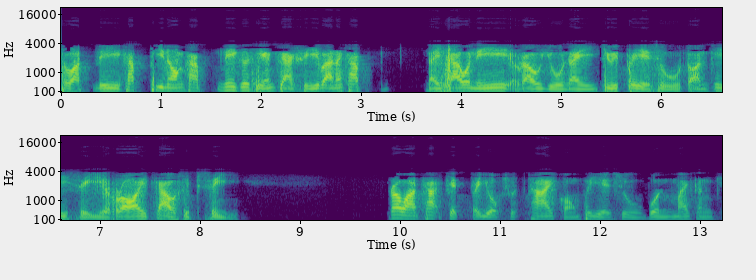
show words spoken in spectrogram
สวัสดีครับ พี่น้องครับ นี่คือเสียงจากสีบานนะครับ ในเช้าวันนี้เราอยู่ในชีวิตพระเยซูตอนที่ 494 พระวาทะเจ็ดประโยคสุดท้ายของพระเยซูบนไม้กางเข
